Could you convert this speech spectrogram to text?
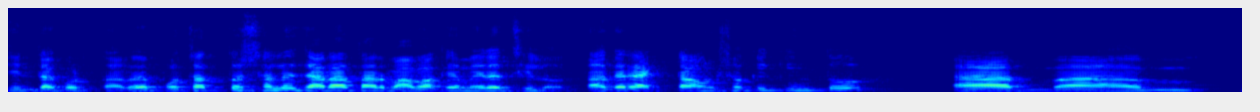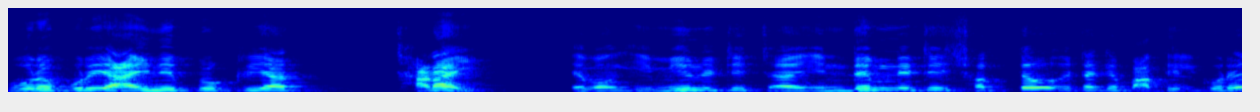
চিন্তা করতে হবে। ৭৫ সালে যারা তার বাবাকে মেরেছিল তাদের একটা অংশকে কিন্তু পুরোপুরি আইনি প্রক্রিয়া ছাড়াই এবং ইমিউনিটি ইনডেমনিটি সত্ত্বেও এটাকে বাতিল করে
